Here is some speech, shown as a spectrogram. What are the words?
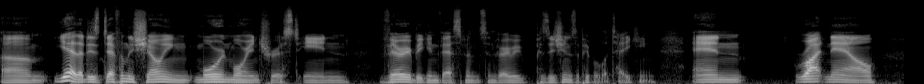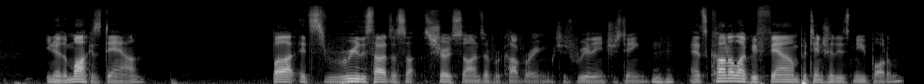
um, yeah, that is definitely showing more and more interest in very big investments and very big positions that people are taking. And right now, you know, the market's down, but it's really started to show signs of recovering, which is really interesting. Mm-hmm. And it's kind of like we found potentially this new bottom.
